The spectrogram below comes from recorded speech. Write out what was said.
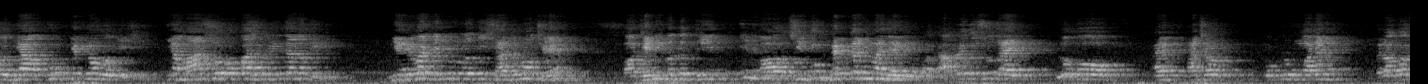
તો ત્યાં ખૂબ ટેકનોલોજી છે. ત્યાં માણસો કપાસ ખરીદતા નથી. ત્યાં એવા ટેકનોલોજી સાધનો છે જેની મદદથી સીધું ફેક્ટરીમાં જાય આપણે શું થાય? લોકો પાછળ કોટલું બરાબર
